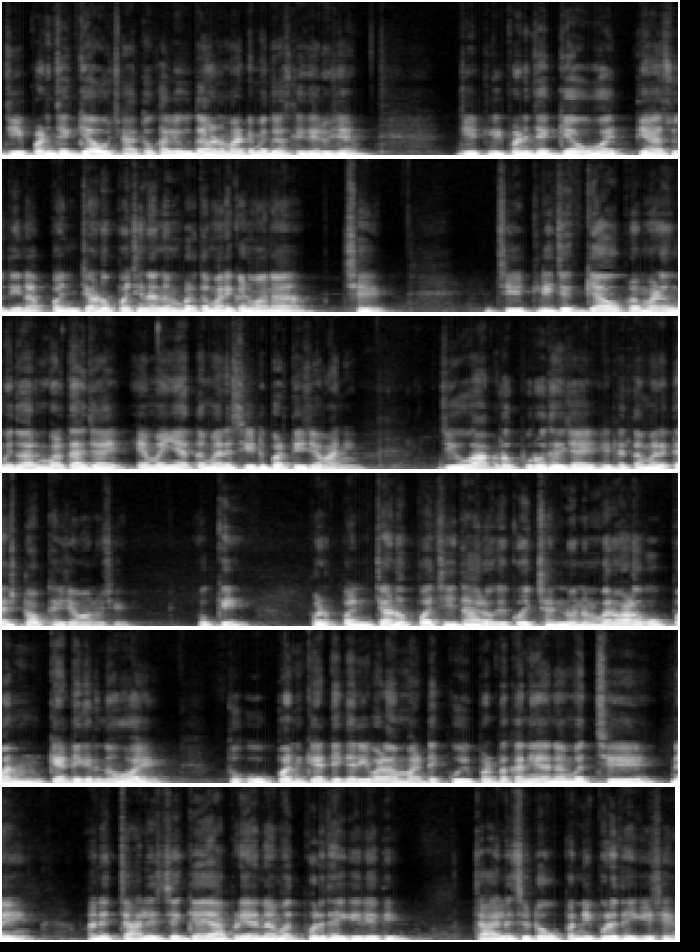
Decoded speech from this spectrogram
જે પણ જગ્યાઓ છે, આ તો ખાલી ઉદાહરણ માટે મેં દસ લીધેલું છે, જેટલી પણ જગ્યાઓ હોય ત્યાં સુધીના પંચાણું પછીના નંબર તમારે ગણવાના છે. જેટલી જગ્યાઓ પ્રમાણે ઉમેદવાર મળતા જાય, એમ અહીંયા તમારે સીટ ભરતી જવાની. જેવો આંકડો પૂરો થઈ જાય, એટલે તમારે ત્યાં સ્ટોપ થઈ જવાનું છે. ઓકે? પણ પંચાણું પછી ધારો કે કોઈ છન્નું નંબરવાળો ઓપન કેટેગરીનો હોય તો ઓપન કેટેગરીવાળા માટે કોઈ પણ પ્રકારની અનામત છે નહીં. અને ચાલીસ જગ્યાએ આપણી અનામત પૂરી થઈ ગઈ હતી. ચાલીસ સીટો ઓપનની પૂરી થઈ ગઈ છે.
